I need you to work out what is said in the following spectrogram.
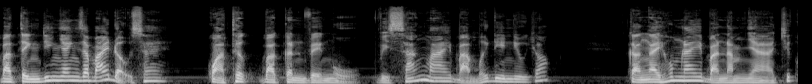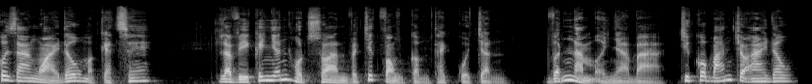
Bà Tình đi nhanh ra bãi đậu xe. Quả thực bà cần về ngủ Vì sáng mai bà mới đi New York. Cả ngày hôm nay bà nằm nhà Chứ có ra ngoài đâu mà kẹt xe. Là vì cái nhẫn hột xoàn Và chiếc vòng cẩm thạch của Trần Vẫn nằm ở nhà bà, Chứ có bán cho ai đâu.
